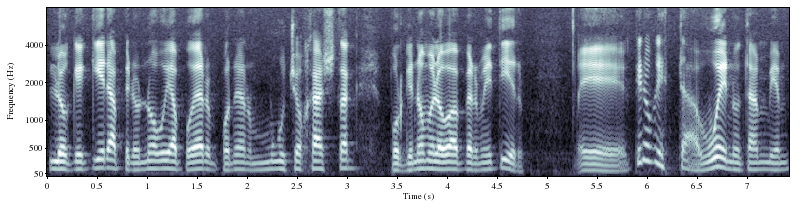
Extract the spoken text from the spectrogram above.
lo que quiera, pero no voy a poder poner mucho hashtag porque no me lo va a permitir. Eh, creo que está bueno también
